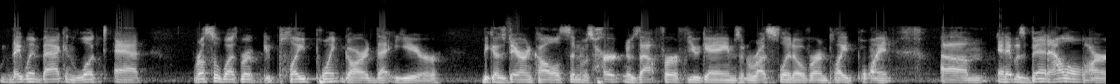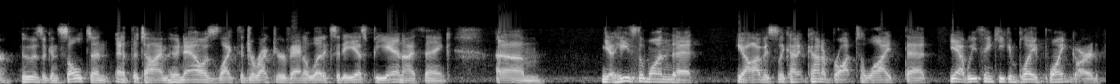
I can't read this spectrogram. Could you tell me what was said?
they went back and looked at Russell Westbrook, who played point guard that year because Darren Collison was hurt and was out for a few games, and Russ slid over and played point. Um, and it was Ben Alamar, who was a consultant at the time, who now is like the director of analytics at ESPN, I think. Um, you know, he's the one that you know obviously kind of kind of brought to light that yeah, we think he can play point guard,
